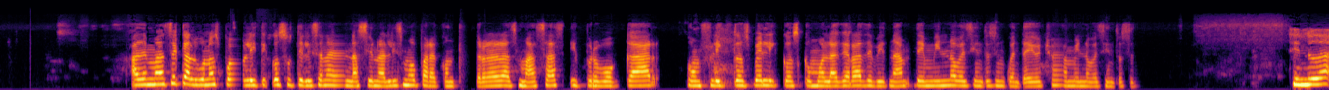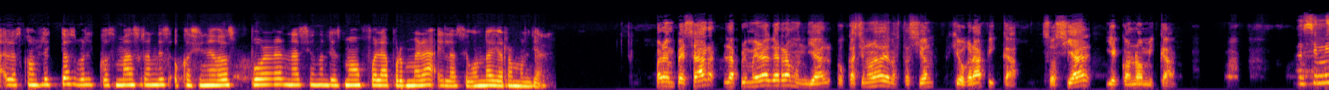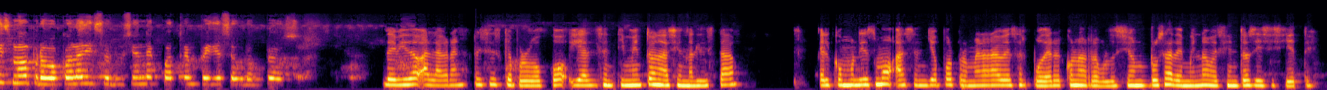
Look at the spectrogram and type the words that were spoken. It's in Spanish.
Además de que algunos políticos utilizan el nacionalismo para controlar a las masas y provocar conflictos bélicos como la guerra de Vietnam de 1958 a 1970. Sin duda, los conflictos bélicos más grandes ocasionados por el nacionalismo fue la Primera y la Segunda Guerra Mundial. Para empezar, la Primera Guerra Mundial ocasionó una devastación geográfica, social y económica. Asimismo, provocó la disolución de cuatro imperios europeos. Debido a la gran crisis que provocó y al sentimiento nacionalista, el comunismo ascendió por primera vez al poder con la Revolución Rusa de 1917.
